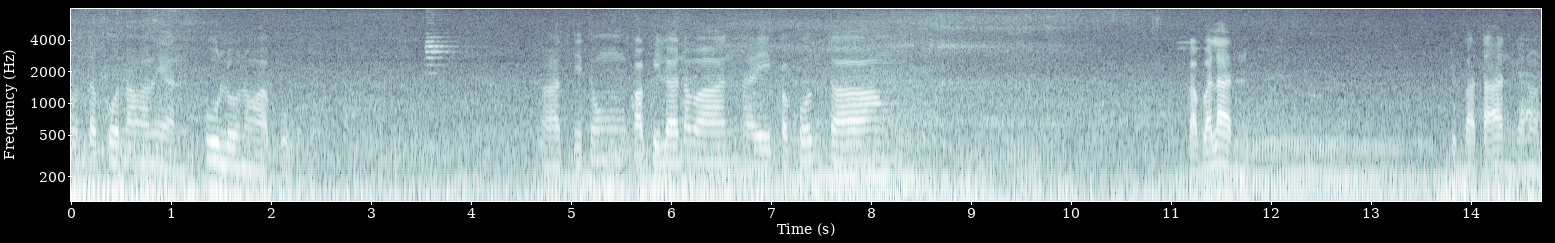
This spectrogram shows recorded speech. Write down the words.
papunta po ng ano yan ulo ng apo at itong kabila naman ay papuntang kabalan. Bataan, ganun.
